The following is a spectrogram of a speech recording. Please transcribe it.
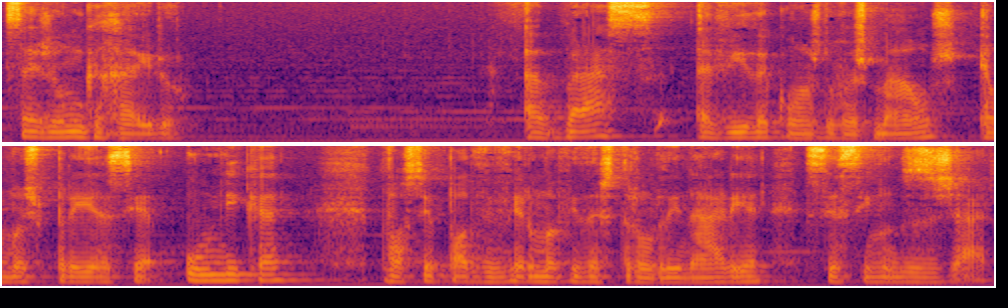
Seja um guerreiro. Abrace a vida com as duas mãos, é uma experiência única. Você pode viver uma vida extraordinária se assim o desejar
